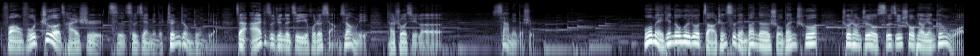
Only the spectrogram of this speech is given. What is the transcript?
仿佛这才是此次见面的真正重点。在 X 君的记忆或者想象里，他说起了下面的事：我每天都会坐早晨四点半的首班车，车上只有司机、售票员跟我，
